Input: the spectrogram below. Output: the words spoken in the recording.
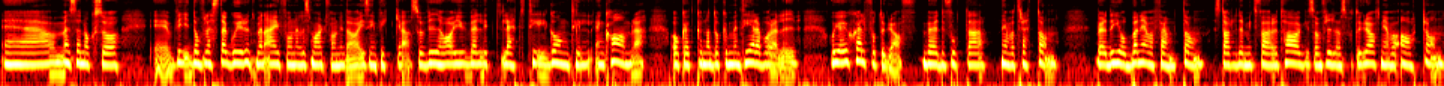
Eh, men sen också, eh, vi, de flesta går ju runt med en iPhone eller smartphone idag i sin ficka. Så vi har ju väldigt lätt tillgång till en kamera och att kunna dokumentera våra liv. Och jag är själv fotograf, började fota när jag var 13. Började jobba när jag var 15. Startade mitt företag som frilansfotograf när jag var 18.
